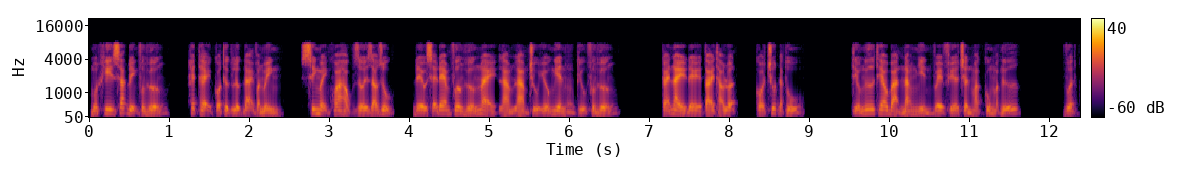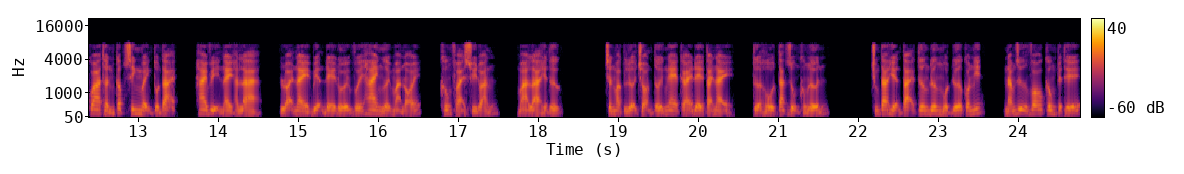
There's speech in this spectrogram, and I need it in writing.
Một khi xác định phương hướng, hết thể có thực lực đại văn minh, sinh mệnh khoa học giới giáo dục đều sẽ đem phương hướng này làm làm chủ yếu nghiên cứu phương hướng. Cái này đề tài thảo luận có chút đặc thù. Tiểu ngư theo bản năng nhìn về phía trần mặc cùng mặc nữ vượt qua thần cấp sinh mệnh tồn tại, hai vị này hẳn là, loại này biện đề đối với hai người mà nói, không phải suy đoán, mà là hiện thực. Trần mặc lựa chọn tới nghe cái đề tài này, tựa hồ tác dụng không lớn. Chúng ta hiện tại tương đương một đứa con nít, nắm giữ võ công tuyệt thế,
